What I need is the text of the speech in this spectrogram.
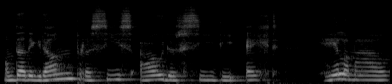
Omdat ik dan precies ouders zie die echt helemaal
